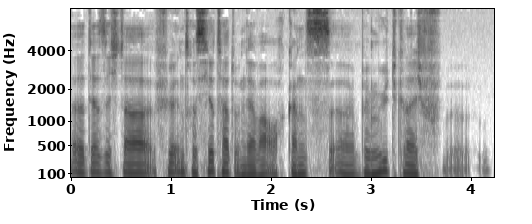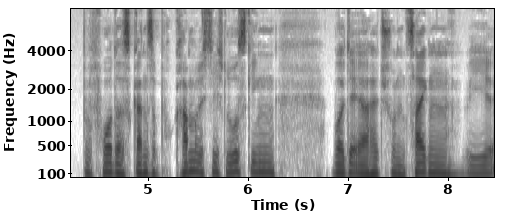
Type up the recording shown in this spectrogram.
äh, der sich dafür interessiert hat und der war auch ganz äh, bemüht, gleich bevor das ganze Programm richtig losging, wollte er halt schon zeigen, wie,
